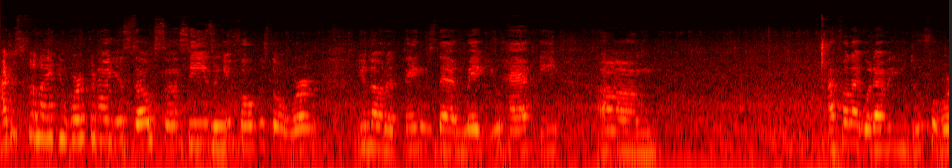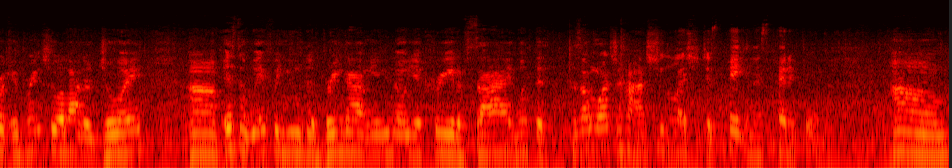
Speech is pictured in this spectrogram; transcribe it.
I just feel like you're working on yourself, Sunseeds, and you focused on work. You know, the things that make you happy. Um, I feel like whatever you do for work, it brings you a lot of joy. Um, it's a way for you to bring out, you know, your creative side with the. Because I'm watching how she looks like she's just painting this pentacle. Um,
